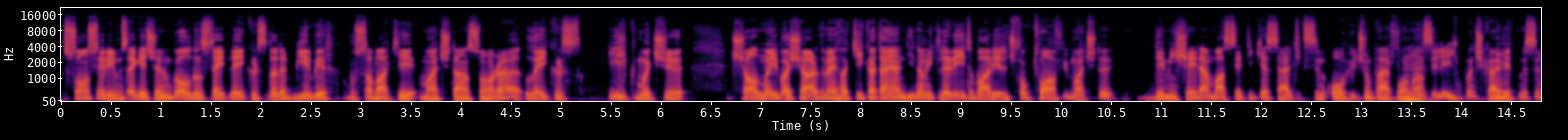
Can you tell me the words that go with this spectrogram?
son serimize geçelim. Golden State Lakers'ta da 1-1 bu sabahki maçtan sonra. Lakers ilk maçı çalmayı başardı ve hakikaten yani dinamikleri itibariyle çok tuhaf bir maçtı. Demin şeyden bahsettik ya Celtics'in o hücum performansıyla ilk maçı kaybetmesi.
